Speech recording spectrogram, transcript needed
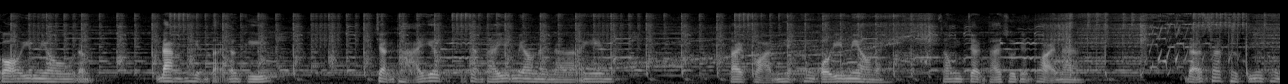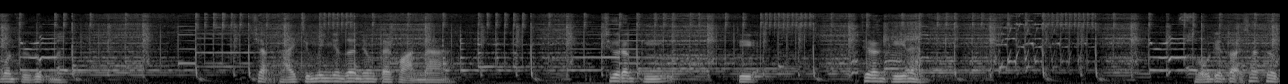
gõ email đăng đang hiện tại đăng ký. Trạng thái trạng thái email này là anh em tài khoản hiện không có email này. Trong trạng thái số điện thoại là đã xác thực nhưng không còn sử dụng này. Trạng thái chứng minh nhân dân trong tài khoản là chưa đăng ký thì chưa đăng ký này. Số điện thoại xác thực,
